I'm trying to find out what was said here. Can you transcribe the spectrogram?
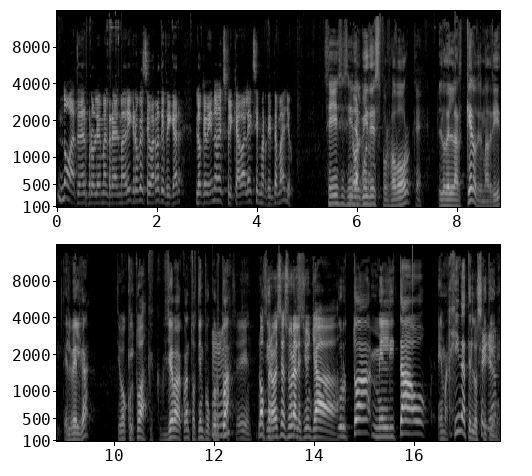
no va a tener problema el Real Madrid. Creo que se va a ratificar lo que bien nos explicaba Alexis Martín Tamayo. Sí, sí, sí. No olvides, por favor, lo del arquero del Madrid, el belga. Thibaut Courtois. lleva cuánto tiempo Courtois. Sí. No, pero esa es una lesión ya. Courtois, Militao, imagínate los que tiene.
